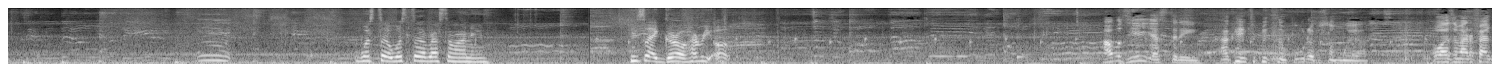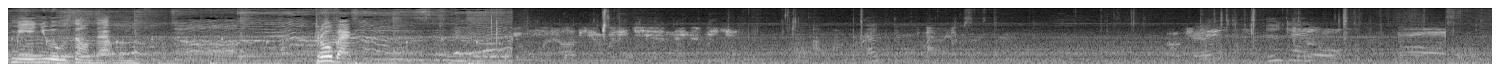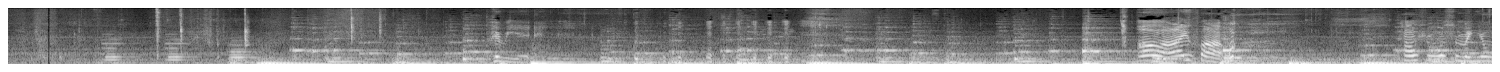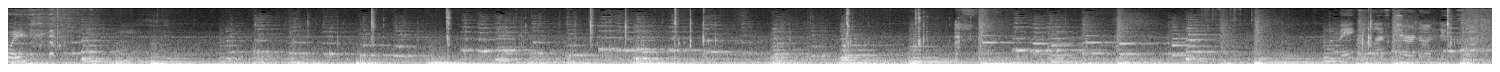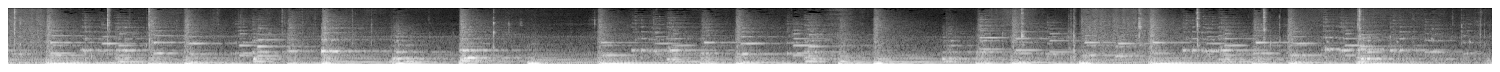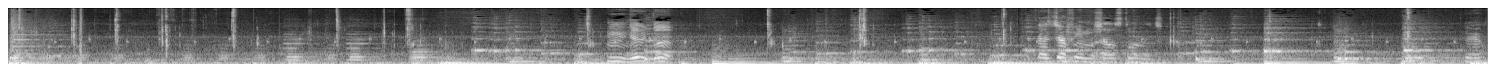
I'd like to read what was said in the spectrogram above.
mm, what's the what's the restaurant name? He's like, girl, hurry up. I was here yesterday. I came to pick some food up somewhere. Or as a matter of fact, me and you, it was down that way. Throwback. Period. oh, I like pop. How she wants to make noise. That's Jeffrey and Michelle's storage. Yeah.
